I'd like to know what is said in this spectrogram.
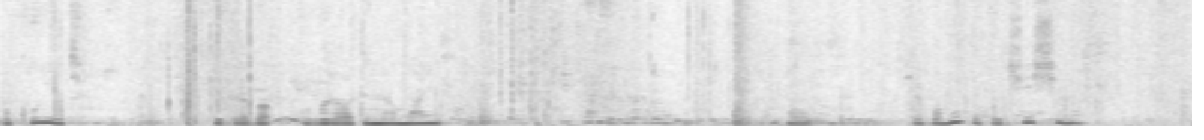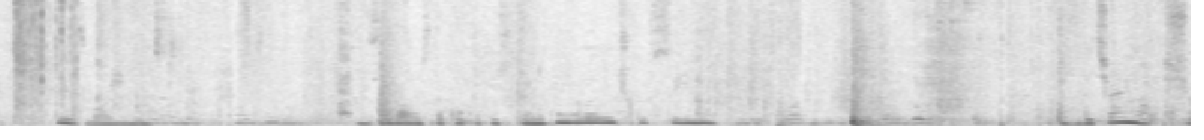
пакують. І треба обирати нормально. О, ще помити, почищено і зважено. Взяла ось таку капустинку невеличку синю. Звичайно, що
